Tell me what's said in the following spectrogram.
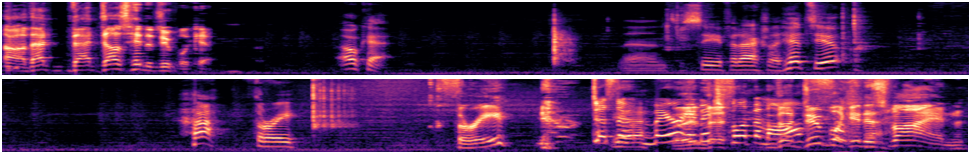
Uh, that that does hit a duplicate. Okay. Then to see if it actually hits you. Ha! Three. Three. Does Yeah. the mirror The- image the- flip him off? the duplicate is fine.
